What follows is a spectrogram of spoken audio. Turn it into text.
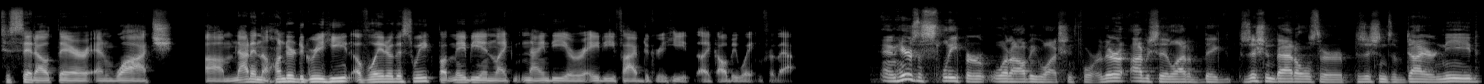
to sit out there and watch. Um, not in the 100 degree heat of later this week, but maybe in like 90 or 85 degree heat. Like I'll be waiting for that. And here's a sleeper what I'll be watching for. There are obviously a lot of big position battles. There are positions of dire need.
